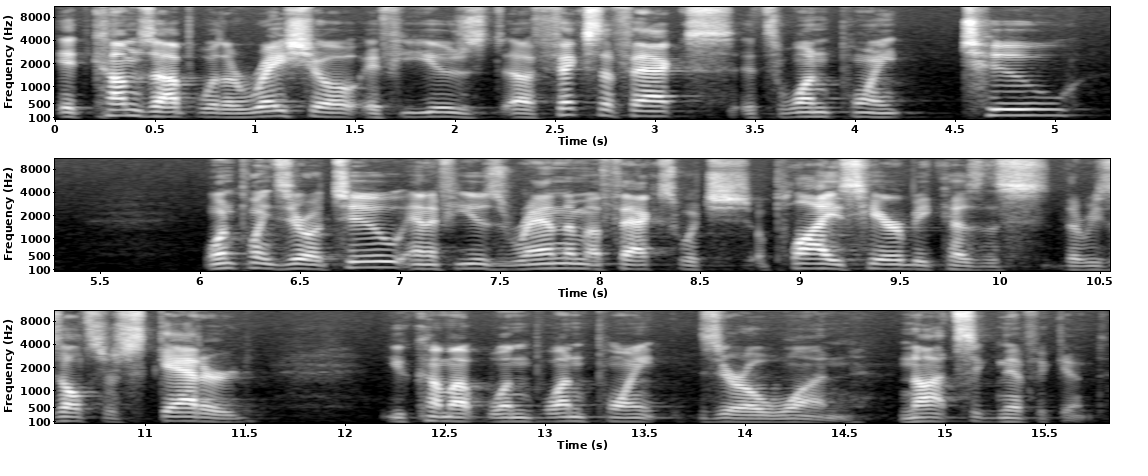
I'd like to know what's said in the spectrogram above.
it comes up with a ratio, if you used uh, fixed effects, it's 1.2, 1.02, and if you use random effects, which applies here because the results are scattered, you come up with 1.01, not significant.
